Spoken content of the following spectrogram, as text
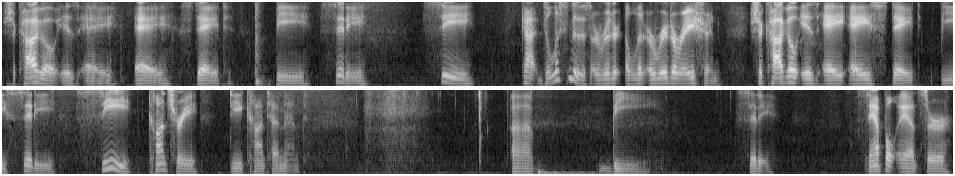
Chicago is a A state, B city, C. God, to listen to this alliter- allit- alliteration. Chicago is a A state, B city, C country, D continent. Uh, B. City. Sample answer.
